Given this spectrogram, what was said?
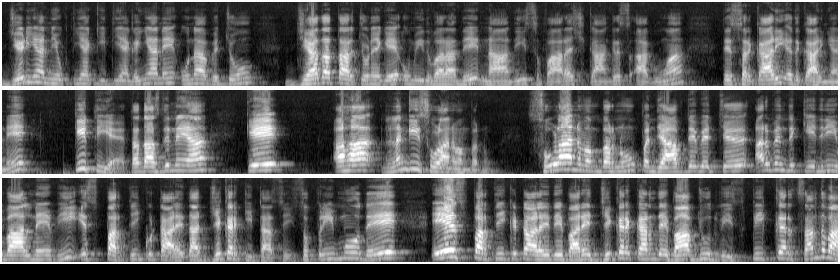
ਜਿਹੜੀਆਂ ਨਿਯੁਕਤੀਆਂ ਕੀਤੀਆਂ ਗਈਆਂ ਨੇ, ਉਹਨਾਂ ਵਿੱਚੋਂ ਜ਼ਿਆਦਾਤਰ ਚੁਣੇ ਗਏ ਉਮੀਦਵਾਰਾਂ ਦੇ ਨਾਂ ਦੀ ਸਿਫਾਰਿਸ਼ ਕਾਂਗਰਸ ਆਗੂਆਂ ਤੇ ਸਰਕਾਰੀ ਅਧਿਕਾਰੀਆਂ ਨੇ ਕੀਤੀ ਹੈ। ਤਾਂ ਦੱਸ ਦਿੰਨੇ ਆ ਕਿ ਆਹ ਲੰਗੀ 16 ਨਵੰਬਰ ਨੂੰ 16 ਨਵੰਬਰ ਨੂੰ ਪੰਜਾਬ ਦੇ ਵਿੱਚ ਅਰਵਿੰਦ ਕੇਜਰੀਵਾਲ ਨੇ ਵੀ ਇਸ ਭਰਤੀ ਘੁਟਾਲੇ ਦਾ ਜ਼ਿਕਰ ਕੀਤਾ ਸੀ। ਸੁਪਰੀਮੋ ਦੇ ਇਸ ਭਰਤੀ ਘੁਟਾਲੇ ਦੇ ਬਾਰੇ ਜ਼ਿਕਰ ਕਰਨ ਦੇ ਬਾਵਜੂਦ ਵੀ ਸਪੀਕਰ ਸੰਧਵਾ,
